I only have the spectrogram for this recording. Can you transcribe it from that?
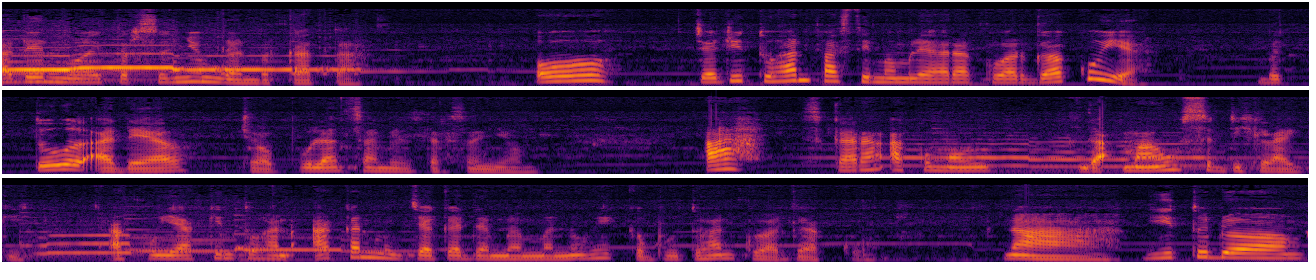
Aden mulai tersenyum dan berkata, Oh, jadi Tuhan pasti memelihara keluargaku ya? Betul Adel, jawab bulan sambil tersenyum. Ah, sekarang aku mau gak mau sedih lagi. Aku yakin Tuhan akan menjaga dan memenuhi kebutuhan keluargaku. Nah, gitu dong.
